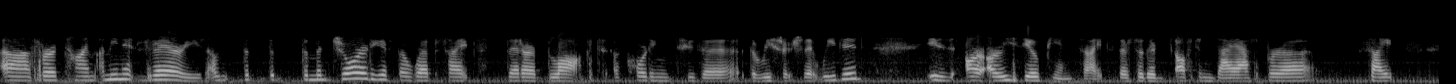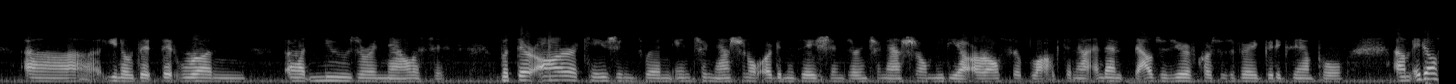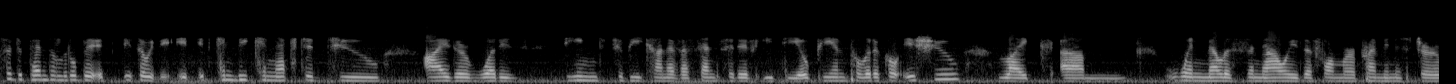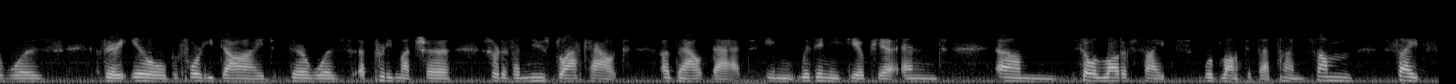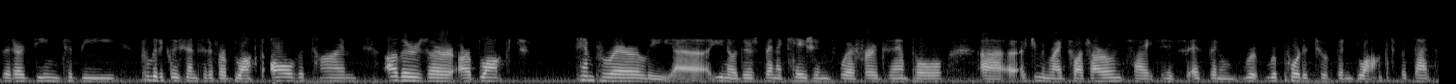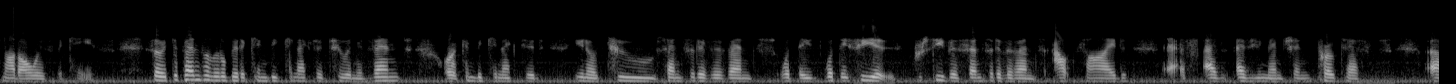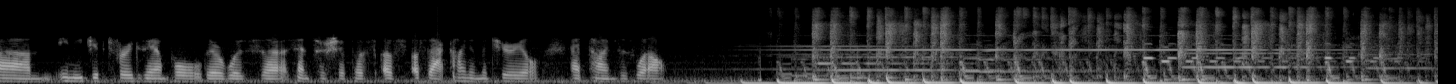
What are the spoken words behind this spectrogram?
uh, for a time. I mean, it varies. Um, the, the, the majority of the websites that are blocked, according to the, the research that we did, is are, are Ethiopian sites. They're, so they're often diaspora sites uh, you know, that, that run uh, news or analysis. But there are occasions when international organizations or international media are also blocked. And, uh, and then Al Jazeera, of course, is a very good example. Um, it also depends a little bit. It, it, so it, it, it can be connected to either what is deemed to be kind of a sensitive Ethiopian political issue, like um, when Meles Zenawi, the former prime minister, was very ill before he died, there was a pretty much a sort of a news blackout about that in within Ethiopia, and um, so a lot of sites were blocked at that time. Some sites that are deemed to be politically sensitive are blocked all the time. Others are are blocked temporarily. Uh, you know, there's been occasions where, for example, uh, Human Rights Watch, our own site, has, has been re- reported to have been blocked, but that's not always the case. So it depends a little bit. It can be connected to an event, or it can be connected, you know, to sensitive events. What they what they see is perceive as sensitive events outside, as as, as you mentioned, protests Um, in Egypt, for example, there was uh, censorship of, of, of that kind of material at times as well.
